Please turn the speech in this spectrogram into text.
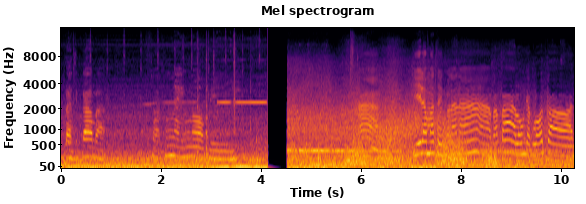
89 บาทจอดข้างในข้างนอกดี อ่า นี่เรามาถึงกันแล้วนะอ่าป้าป้าลงจากรถก่อน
